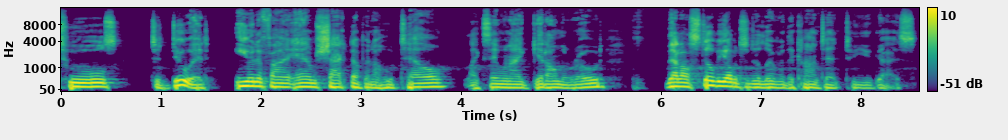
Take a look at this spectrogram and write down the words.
tools to do it, even if I am shacked up in a hotel, like say when I get on the road, that I'll still be able to deliver the content to you guys.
